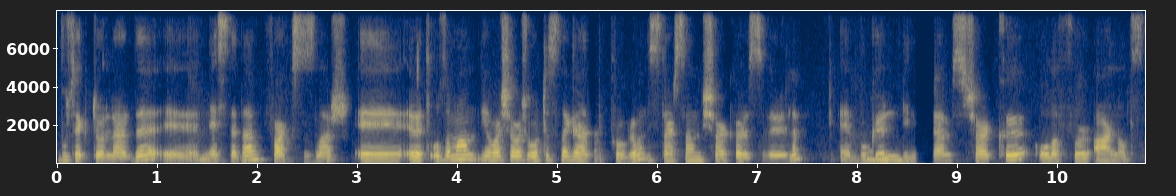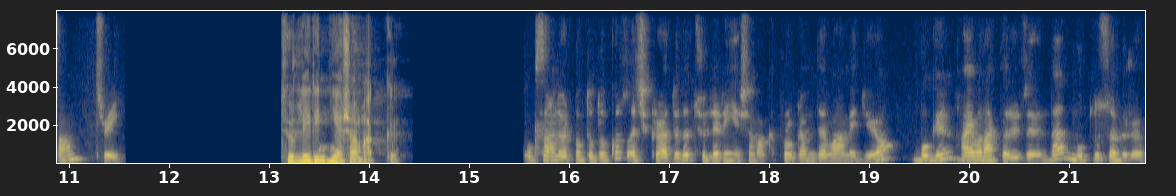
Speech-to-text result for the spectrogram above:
bu sektörlerde e, nesneden farksızlar. E, evet o zaman yavaş yavaş ortasına geldik programın. İstersen bir şarkı arası verelim. E, bugün dinleyeceğimiz şarkı Olafur Arnolds'tan Tree. Türlerin Yaşam Hakkı 94.9 Açık Radyo'da Türlerin Yaşam Hakkı programı devam ediyor. Bugün hayvan hakları üzerinden mutlu sömürü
